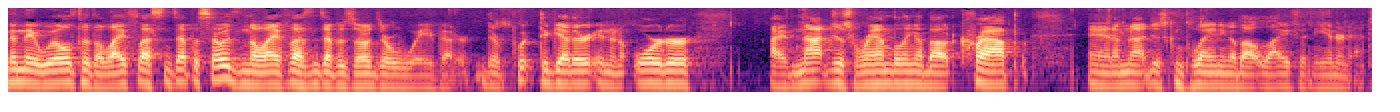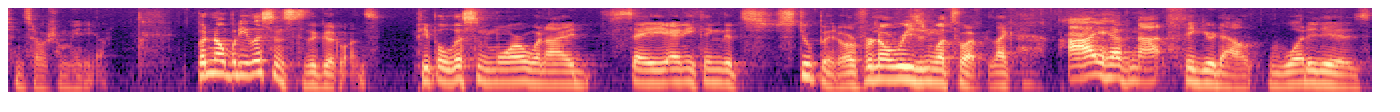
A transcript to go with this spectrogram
than they will to the life lessons episodes, and the life lessons episodes are way better. They're put together in an order. I'm not just rambling about crap, and I'm not just complaining about life and the internet and social media. But nobody listens to the good ones. People listen more when I say anything that's stupid or for no reason whatsoever. Like, I have not figured out what it is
